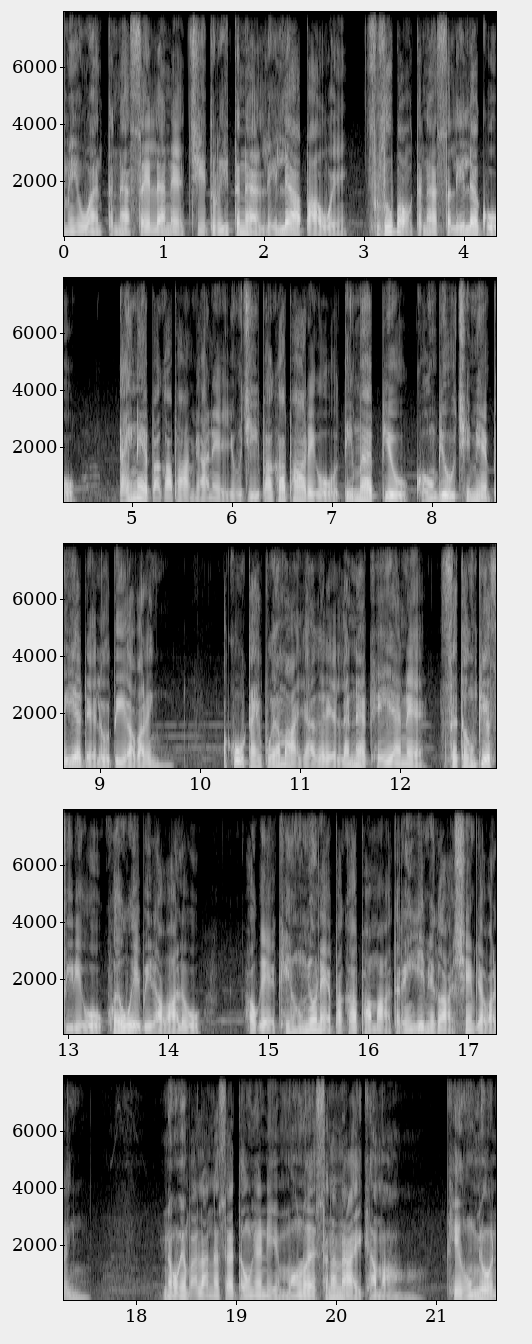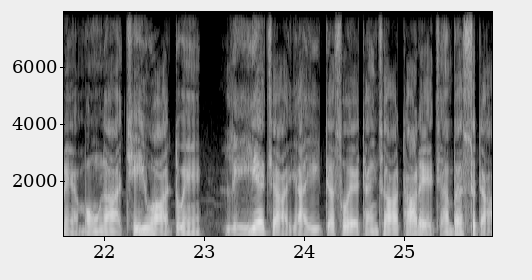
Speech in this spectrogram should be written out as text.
MA1 တနက်10လက်နဲ့ G3 တနက်4လက်အပါဝင်စုစုပေါင်းတနက်14လက်ကိုဒိုင်းနဲ့ဘကဖများနဲ့ UG ဘကဖတွေကိုအတိမတ်ပြုဂုံပြုချင်းမြင့်ပေးရတယ်လို့သိရပါတယ်။အခုတိုက်ပွဲမှာရခဲ့တဲ့လက်နက်ခဲယမ်းနဲ့စစ်တုံးပစ္စည်းတွေကိုခွဲဝေပေးတာပါလို့ဟုတ်ကဲ့ခင်ဟုံးမျိုးနဲ့ဘကဖမှတရင်ရေးမြစ်ကရှင်းပြပါတယ်။နိုဝင်ဘာလ23ရက်နေ့မွန်းလွဲ12နာရီခန့်မှာ ခင်ဟုံးမျိုးနဲ့မုံလာချေးရွာအတွင်း၄ရက်ကြာယာယီတက်ဆွဲအထိုင်းချထားတဲ့ဂျမ်ဘတ်စစ်တာ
